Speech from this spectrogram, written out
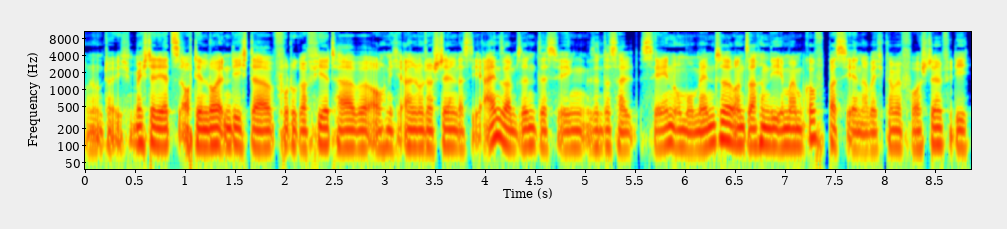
und ich möchte jetzt auch den Leuten, die ich da fotografiert habe, auch nicht allen unterstellen, dass die einsam sind. Deswegen sind das halt Szenen und Momente und Sachen, die in meinem Kopf passieren. Aber ich kann mir vorstellen, für die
